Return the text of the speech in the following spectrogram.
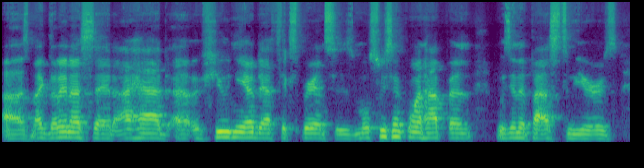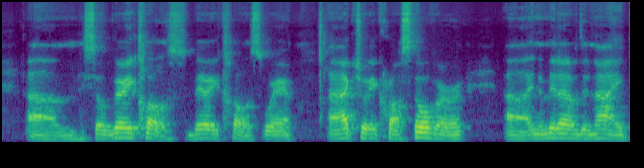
Uh, as Magdalena said, I had a few near-death experiences. Most recent one happened within the past two years, um, so very close, very close, where I actually crossed over uh, in the middle of the night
